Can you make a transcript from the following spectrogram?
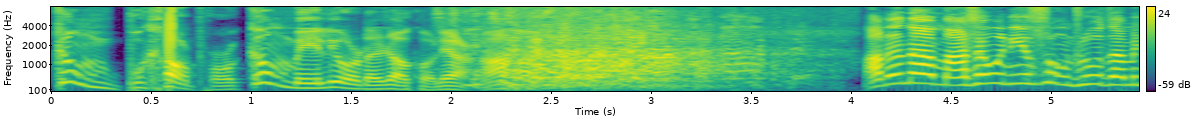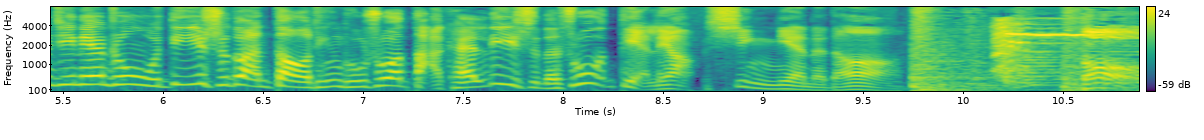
更不靠谱、更没溜的绕口令啊。好的，那马上为您送出咱们今天中午第一时段《道听途说》，打开历史的书，点亮信念的灯。道，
